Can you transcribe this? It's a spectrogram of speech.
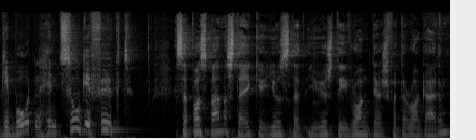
Geboten hinzugefügt. Suppose by mistake you use the, you use the wrong dish for the wrong item.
